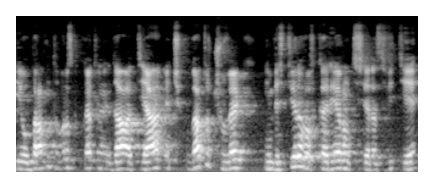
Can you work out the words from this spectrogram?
и обратната връзка, която ни дава тя, е, че когато човек инвестира в кариерното си развитие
